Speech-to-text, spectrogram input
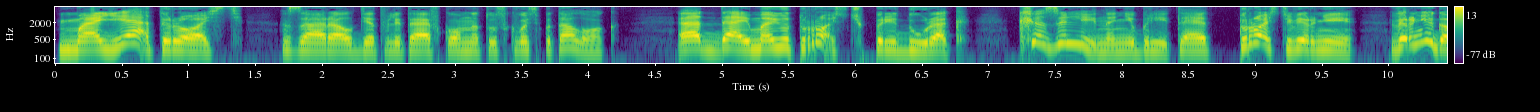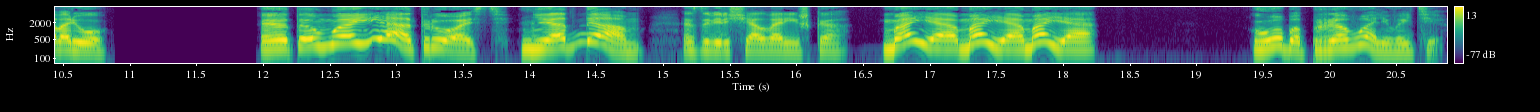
«Моя трость!» — заорал дед, влетая в комнату сквозь потолок. «Отдай мою трость, придурок! Козлина небритая! Трость верни! Верни, говорю!» «Это моя трость! Не отдам!» — заверещал воришка. «Моя, моя, моя!» «Оба проваливайте!»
